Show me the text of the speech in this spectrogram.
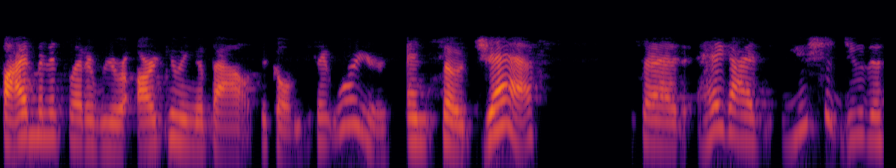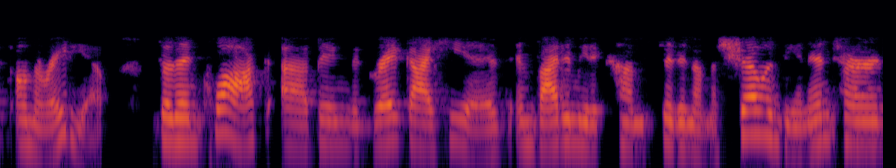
five minutes later, we were arguing about the Golden State Warriors. And so Jeff said, Hey guys, you should do this on the radio. So then Quack, uh, being the great guy he is, invited me to come sit in on the show and be an intern.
